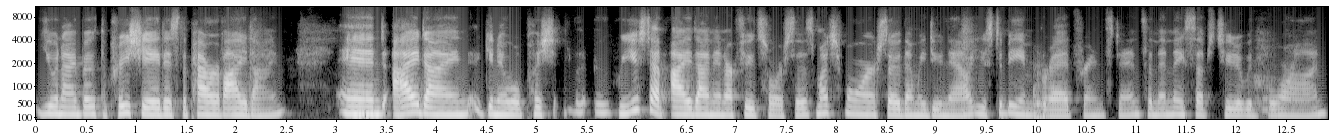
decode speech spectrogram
you and i both appreciate is the power of iodine. And iodine, you know, will push. We used to have iodine in our food sources, much more so than we do now. It used to be in bread, for instance, and then they substituted with bromine.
